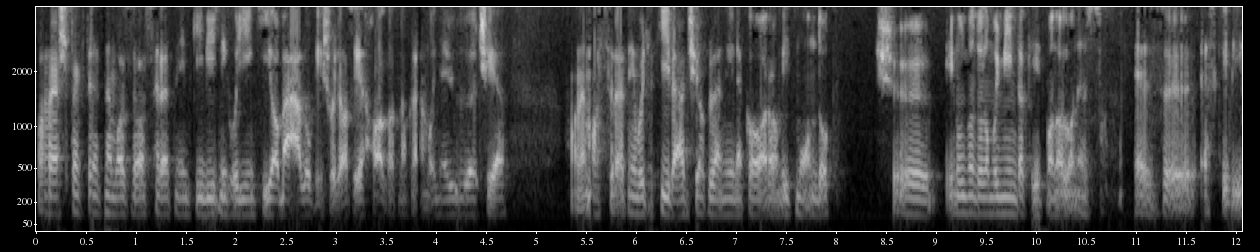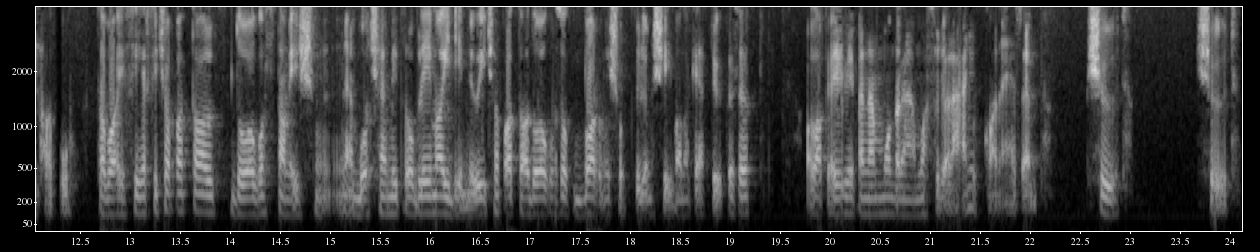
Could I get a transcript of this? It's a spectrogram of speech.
a respektet nem azzal szeretném kivinni, hogy én kiabálok, és hogy azért hallgatnak rám, hogy ne üvöltsél, hanem azt szeretném, hogy kíváncsiak lennének arra, amit mondok. És én úgy gondolom, hogy mind a két vonalon ez, ez, ez kivívható. Tavaly férfi csapattal dolgoztam, és nem volt semmi probléma, idén női csapattal dolgozok, baromi sok különbség van a kettő között. Alapjában nem mondanám azt, hogy a lányokkal nehezebb. Sőt, sőt.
